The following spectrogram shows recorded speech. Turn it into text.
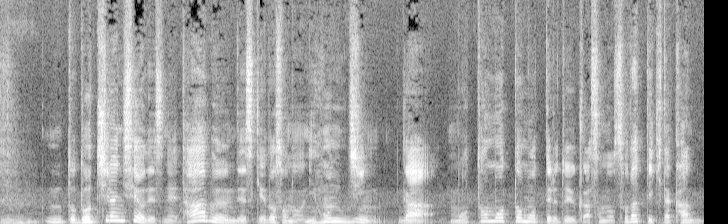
음. うんとどちらにせよですね多分ですけどその日本人がもともと持ってるというかその育ってきた環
